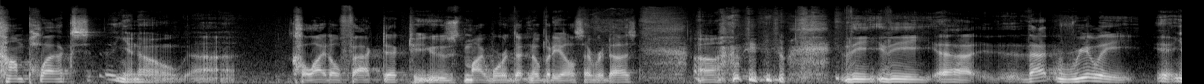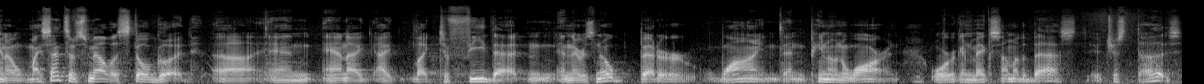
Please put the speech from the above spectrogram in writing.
complex, you know, uh, kaleidolfactic, to use my word that nobody else ever does. Uh, the the uh, that really, you know, my sense of smell is still good, uh, and and I, I, like to feed that. And, and there's no better wine than Pinot Noir, and Oregon makes some of the best. It just does.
